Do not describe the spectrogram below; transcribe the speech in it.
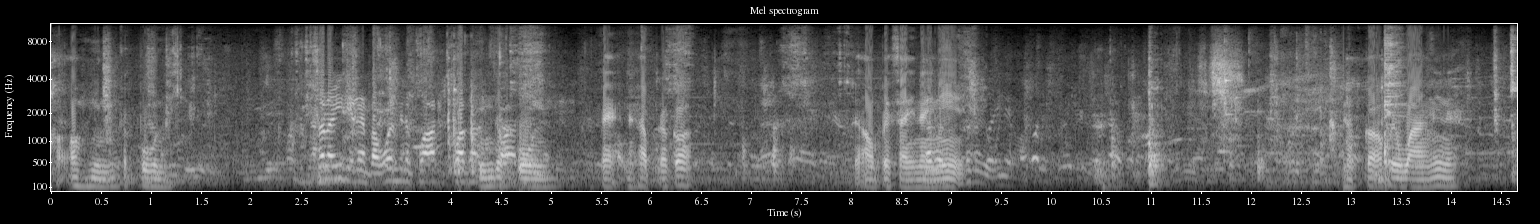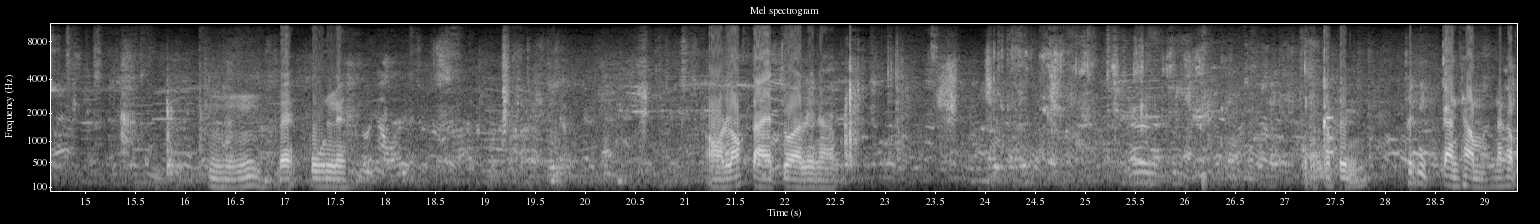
เขาเอาหินกับปูนหินกับปูนแปะนะครับ แล้วก็จะเอาไปใส่ในนี่ครับก็เอาไปวางนี่นะ อืมแปะปูนเลย อ๋อล็อกตายตัวเลยนะครับ ก็เป็นเทคนิคการทำนะครับ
